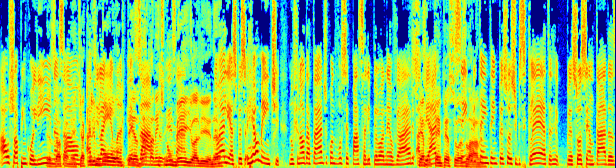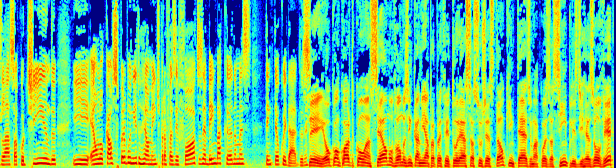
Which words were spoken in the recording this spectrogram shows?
ao Shopping Colinas, Exatamente. ao, Aquele a Vila Ema. que tem exato, exatamente no exato. meio ali, né? Então é ali, as pessoas. Realmente, no final da tarde, quando você passa ali pelo anel viário, Sempre aviário, tem pessoas sempre lá, né? tem, tem pessoas de bicicleta, tem pessoas sentadas lá só curtindo. E é um local super bonito realmente para fazer fotos, é bem bacana, mas tem que ter o cuidado, né? Sim, eu concordo com o Anselmo. Vamos encaminhar para a prefeitura essa sugestão, que em tese é uma coisa simples de resolver,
